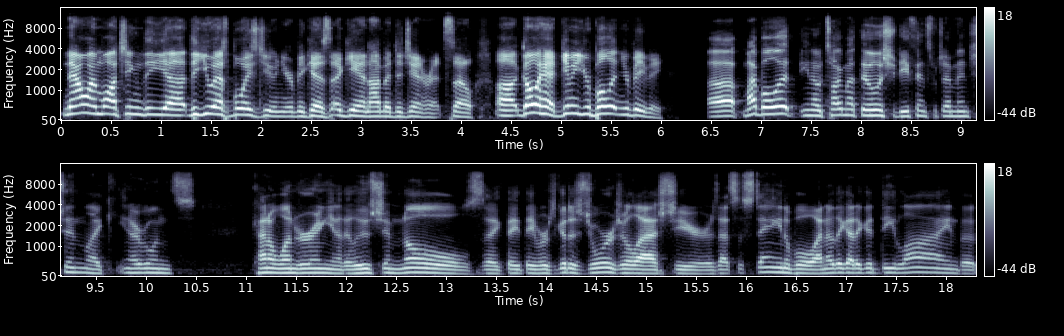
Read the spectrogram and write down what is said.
now I'm watching the uh, the U.S. Boys Junior because again I'm a degenerate. So uh, go ahead, give me your bullet and your BB. Uh, my bullet, you know, talking about the OSU defense, which I mentioned, like you know, everyone's kind of wondering, you know, they lose Jim Knowles, like they they were as good as Georgia last year. Is that sustainable? I know they got a good D line, but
